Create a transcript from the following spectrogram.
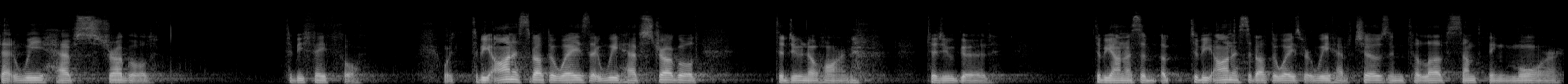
that we have struggled to be faithful. To be honest about the ways that we have struggled to do no harm, to do good, to be honest, to be honest about the ways where we have chosen to love something more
